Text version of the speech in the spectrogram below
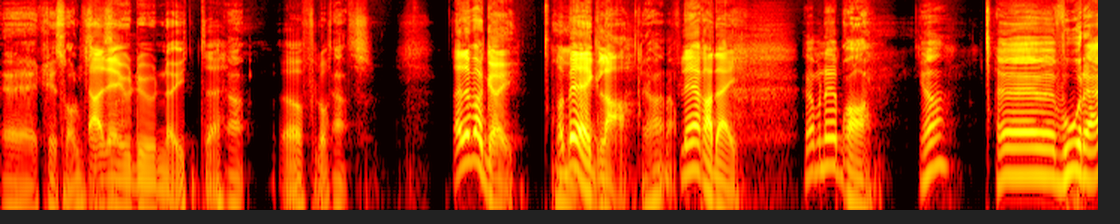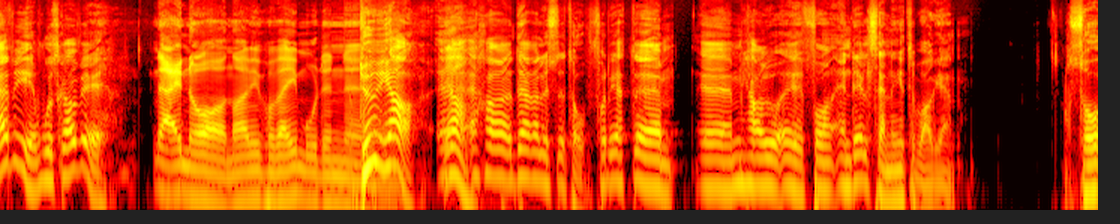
eh, Chris Holmsen. Ja, det er jo du nøyt til. Ja. Ja, flott. Ja. Nei, det var gøy. Nå ble jeg glad. Flere av deg. ja, men det er bra. Ja. Eh, hvor er vi? Hvor skal vi? Nei, nå, nå er vi på vei mot en eh, Du, ja. eh, Ja. Jeg har, der har jeg lyst til å ta opp. Fordi at eh, eh, vi har jo for en del sendinger tilbake igjen. Så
